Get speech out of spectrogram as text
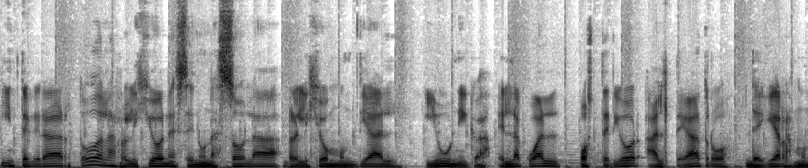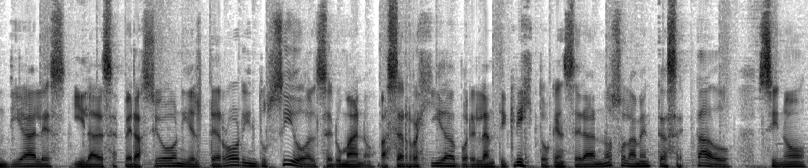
integrar todas las religiones en una sola religión mundial y única, en la cual, posterior al teatro de guerras mundiales y la desesperación y el terror inducido al ser humano, va a ser regida por el anticristo, quien será no solamente aceptado, sino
